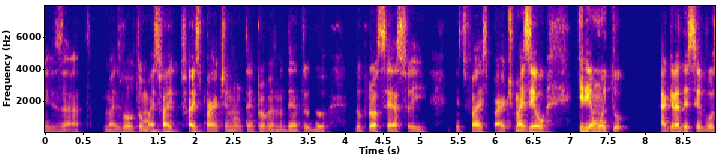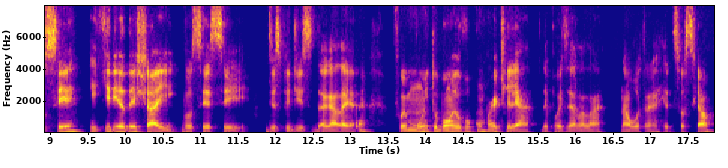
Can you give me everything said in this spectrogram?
Exato. Mas voltou, mas faz, faz parte, não tem problema. Dentro do, do processo aí, isso faz parte. Mas eu queria muito agradecer você e queria deixar aí você se despedisse da galera. Foi muito bom. Eu vou compartilhar depois ela lá na outra rede social,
